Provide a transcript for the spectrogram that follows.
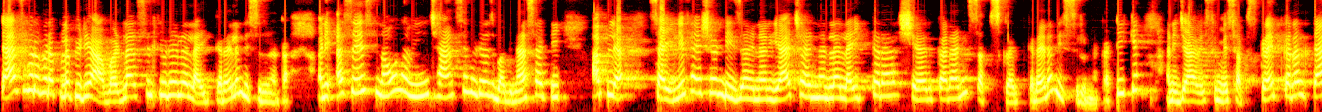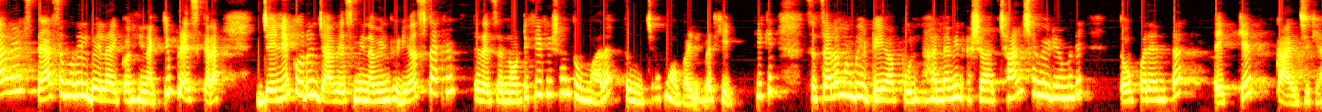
त्याचबरोबर आपला व्हिडिओ आवडला असेल व्हिडिओला लाईक करायला विसरू नका. आणि असेच नवनवीन छानसे व्हिडिओज बघण्यासाठी आपल्या सायली फॅशन डिझायनर या चॅनलला लाईक करा शेअर करा आणि सबस्क्राईब करायला विसरू नका. ठीक ठीक आहे? आणि ज्यावेळेस तुम्ही सबस्क्राईब कराल त्यावेळेस त्यासमोरील बेल आयकॉन ही नक्की प्रेस करा. जेणेकरून ज्यावेळेस मी नवीन व्हिडिओज टाकेन तर त्याचं नोटिफिकेशन तुम्हाला तुमच्या मोबाईलवर येईल. ठीक आहे? सो चला मग भेटूया पुन्हा नवीन अशा छानशा व्हिडिओमध्ये तोपर्यंत टेक केअर काळजी घ्या.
